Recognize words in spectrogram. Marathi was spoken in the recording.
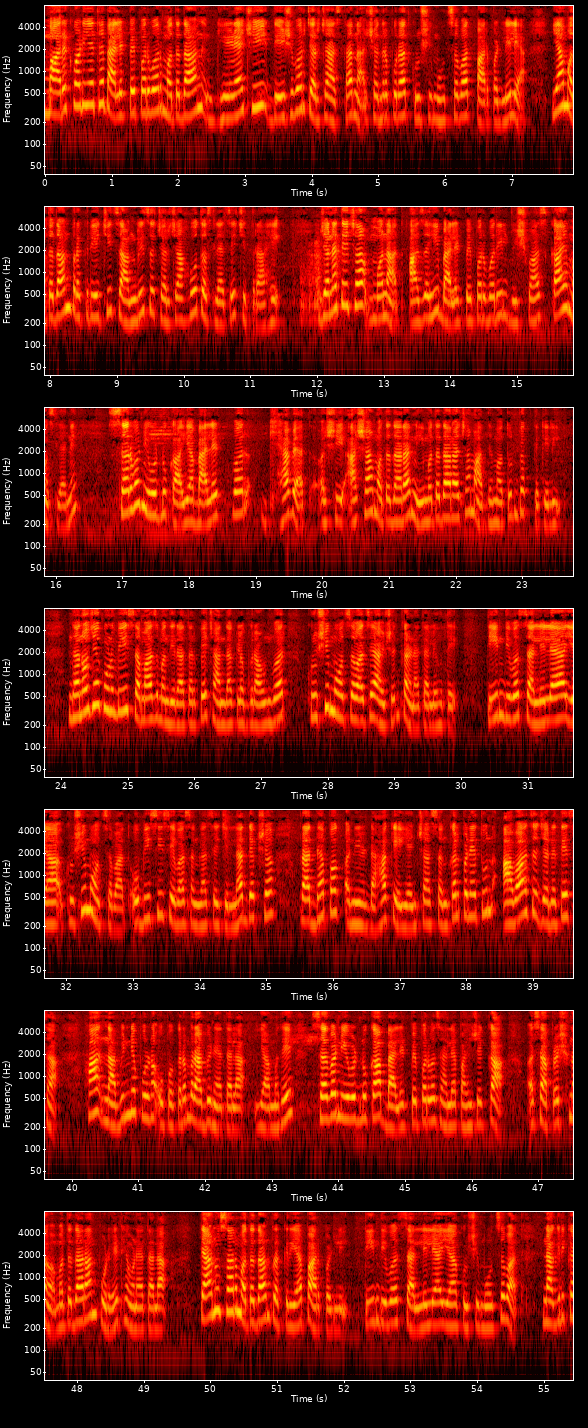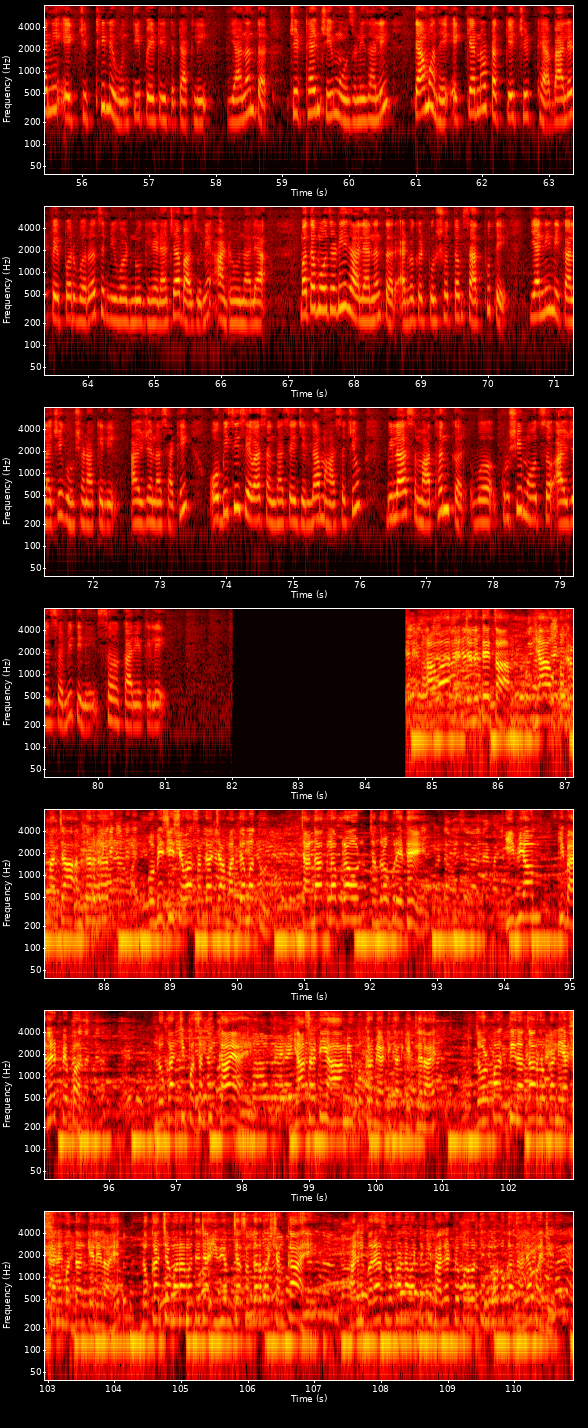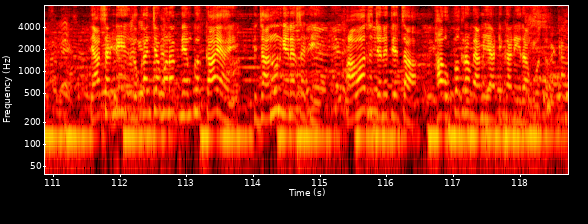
मारकवाडी येथे बॅलेट पेपरवर मतदान घेण्याची देशभर चर्चा असताना चंद्रपुरात कृषी महोत्सवात पार पडलेल्या या मतदान प्रक्रियेची चांगलीच चर्चा होत असल्याचे चित्र आहे. जनतेच्या मनात आजही बॅलेट पेपरवरील विश्वास कायम असल्याने सर्व निवडणुका या बॅलेटवर घ्याव्यात अशी आशा मतदारांनी मतदानाच्या माध्यमातून व्यक्त केली. धनोजय कुणबी समाज मंदिरातर्फे चांदा क्लब ग्राउंडवर कृषी महोत्सवाचे आयोजन करण्यात आले होते. तीन दिवस चाललेल्या या कृषी महोत्सवात ओबीसी सेवा संघाचे जिल्हाध्यक्ष प्राध्यापक अनिल डहाके यांच्या संकल्पनेतून आवाज जनतेचा हा नाविन्यपूर्ण उपक्रम राबविण्यात आला. यामध्ये सर्व निवडणुका बॅलेट पेपरवर झाल्या पाहिजे का असा प्रश्न मतदारांपुढे ठेवण्यात आला. त्यानुसार मतदान प्रक्रिया पार पडली. तीन दिवस चाललेल्या या कृषी महोत्सवात नागरिकांनी एक चिठ्ठी लिहून ती पेटीत टाकली. यानंतर चिठ्ठ्यांची मोजणी झाली. त्यामध्ये एक्क्याण्णव टक्के चिठ्ठ्या बॅलेट पेपरवरच निवडणूक घेण्याच्या बाजूने आढळून आल्या. मतमोजणी झाल्यानंतर अॅडव्होकेट पुरुषोत्तम सातपुते यांनी निकालाची घोषणा केली. आयोजनासाठी ओबीसी सेवा संघाचे जिल्हा महासचिव विलास माथनकर व कृषी महोत्सव आयोजन समितीने सहकार्य केले. आवाज जनतेचा या उपक्रमाच्या अंतर्गत ओबीसी सेवा संघाच्या माध्यमातून चांदा क्लब ग्राउंड चंद्रपूर येथे ईव्हीएम की बॅलेट पेपर लोकांची पसंती काय आहे? यासाठी हा आम्ही उपक्रम या ठिकाणी घेतलेला आहे. जवळपास तीन हजार लोकांनी या ठिकाणी मतदान केलेलं आहे. लोकांच्या मनामध्ये ज्या ई ईव्हीएमच्या संदर्भात शंका आहे आणि बऱ्याच लोकांना वाटतं की बॅलेट पेपरवरती निवडणुका झाल्या पाहिजेत त्यासाठी लोकांच्या मनात नेमकं काय आहे हे जाणून घेण्यासाठी आवाज जनतेचा हा उपक्रम आम्ही या ठिकाणी राबवतो.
